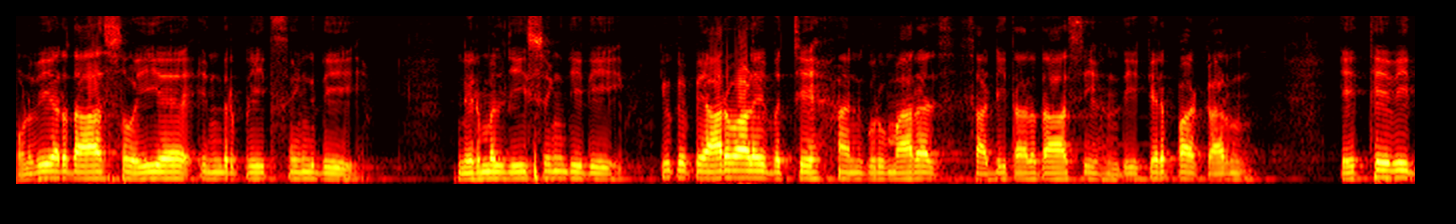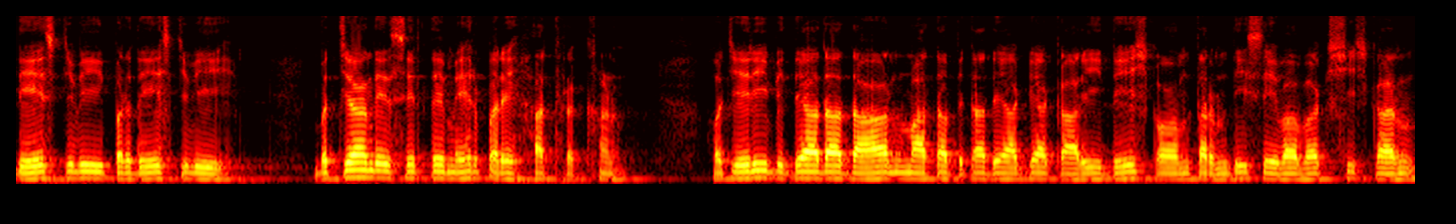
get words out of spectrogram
ਹੁਣ ਵੀ ਅਰਦਾਸ ਹੋਈ ਹੈ ਇੰਦਰਪ੍ਰੀਤ ਸਿੰਘ ਦੀ, ਨਿਰਮਲਜੀਤ ਸਿੰਘ ਜੀ ਦੀ, ਕਿਉਂਕਿ ਪਿਆਰ ਵਾਲੇ ਬੱਚੇ ਹਨ। ਗੁਰੂ ਮਹਾਰਾਜ, ਸਾਡੀ ਤਾਂ ਅਰਦਾਸ ਹੀ ਹੁੰਦੀ, ਕਿਰਪਾ ਕਰਨ। ਇੱਥੇ ਵੀ, ਦੇਸ਼ 'ਚ ਵੀ, ਪ੍ਰਦੇਸ਼ 'ਚ ਵੀ ਬੱਚਿਆਂ ਦੇ ਸਿਰ ਤੇ ਮਿਹਰ ਭਰੇ ਹੱਥ ਰੱਖਣ। ਉਚੇਰੀ ਵਿਦਿਆ ਦਾ ਦਾਨ ਮਾਤਾ ਪਿਤਾ ਦੇ ਆਗਿਆਕਾਰੀ, ਦੇਸ਼, ਕੌਮ, ਧਰਮ ਦੀ ਸੇਵਾ ਬਖਸ਼ਿਸ਼ ਕਰਨ,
